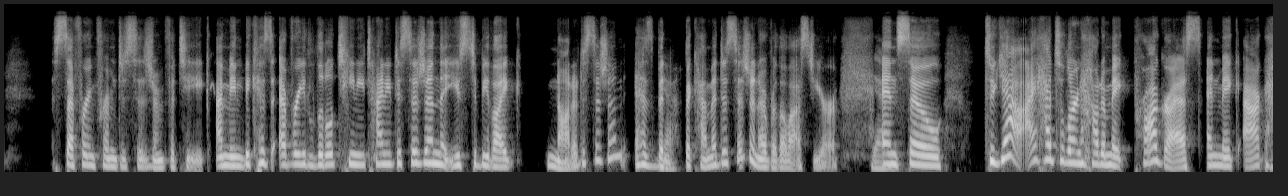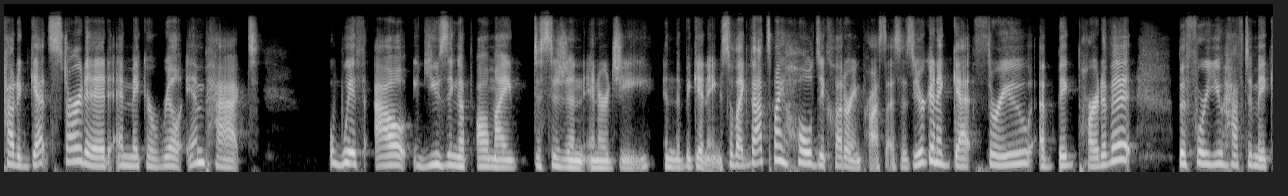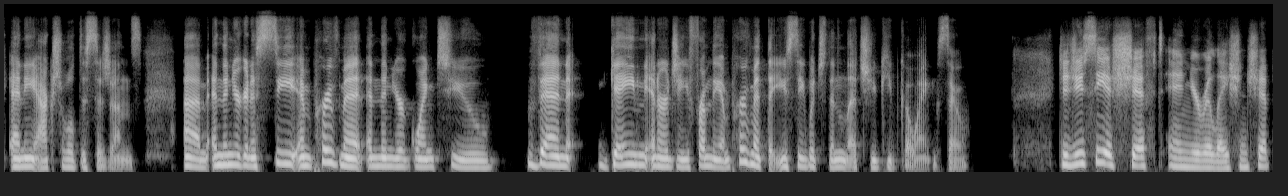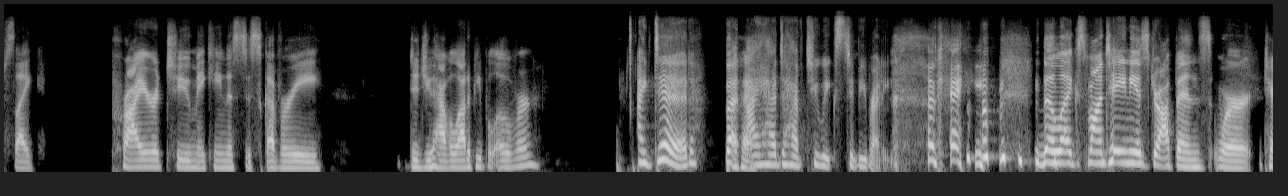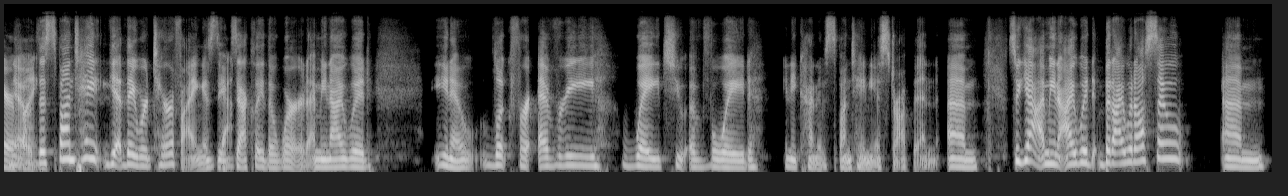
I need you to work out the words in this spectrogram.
suffering from decision fatigue. I mean, because every little teeny tiny decision that used to be like not a decision has been Yeah. become a decision over the last year. Yeah. And so so yeah, I had to learn how to make progress and make act how to get started and make a real impact without using up all my decision energy in the beginning. So like that's my whole decluttering process is you're going to get through a big part of it before you have to make any actual decisions. Um, and then you're going to see improvement and then you're going to then gain energy from the improvement that you see which then lets you keep going. So Did you see a shift in your relationships like prior to making this discovery? Did you have a lot of people over? I did, but Okay. I had to have 2 weeks to be ready. Okay. the like spontaneous drop ins were terrifying. No, the spontaneous, yeah, they were terrifying, is Yeah. exactly the word. I mean, I would, you know, look for every way to avoid any kind of spontaneous drop in. Um, so yeah, I mean, I would, but I would also, um,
